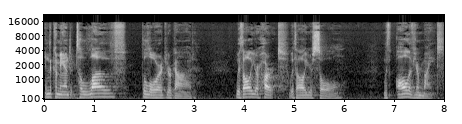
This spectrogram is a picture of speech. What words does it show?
in the command to love the Lord your God with all your heart, with all your soul, with all of your might.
